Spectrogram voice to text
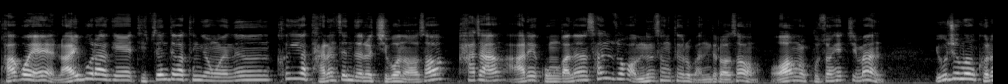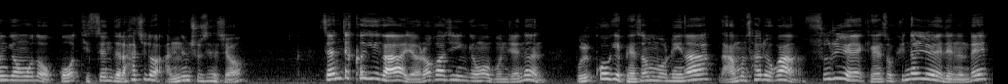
과거에 live rock의 deep sand 같은 경우에는 크기가 다른 sand를 집어넣어서 가장 아래 공간은 산소가 없는 상태로 만들어서 어항을 구성했지만 요즘은 그런 경우도 없고 deep sand를 하지도 않는 추세죠. sand 크기가 여러 가지인 경우 문제는 물고기 배설물이나 남은 사료가 수류에 계속 휘날려야 되는데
